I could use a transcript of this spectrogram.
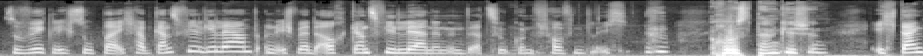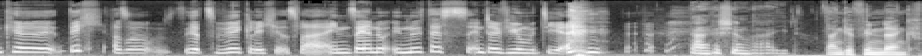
so wirklich super. Ich habe ganz viel gelernt und ich werde auch ganz viel lernen in der Zukunft, hoffentlich. Ros, danke schön. Ich danke dich, also jetzt wirklich, es war ein sehr nettes Interview mit dir. Dankeschön, Waid. Danke, vielen Dank.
